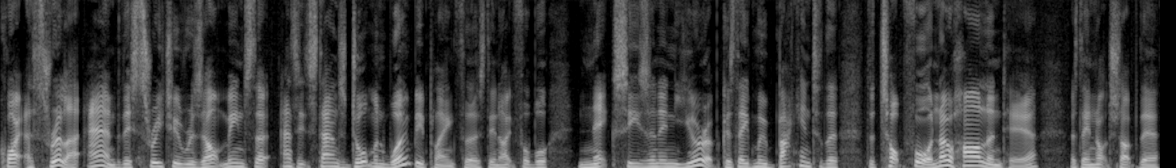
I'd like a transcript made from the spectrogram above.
quite a thriller, and this 3 2 result means that, as it stands, Dortmund won't be playing Thursday night football next season in Europe because they've moved back into the, the top four. No Haaland here, as they notched up their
